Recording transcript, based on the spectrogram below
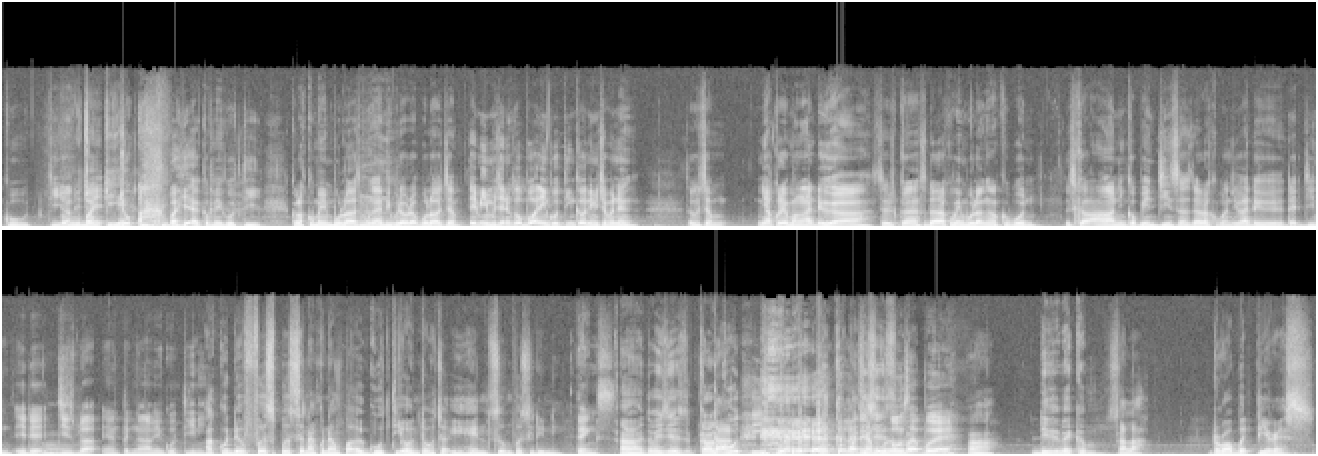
Goti aku punya baik, joki, eh? jok, Baik lah kau punya goti Kalau aku main bola semua kan Nanti budak-budak bola macam Eh Mi macam mana kau buat ni? Goti kau ni macam mana? So aku macam Ni aku memang ada lah. So sekarang saudara aku main bola dengan aku pun Dia cakap ah ni kau punya jeans lah. Saudara aku pun dia ada That jeans Eh that Hmm. jeans pula Yang tengah punya goti ni. Aku the first person aku nampak a goatee on tu Macam eh handsome person dia ni. Thanks. Ah, tu je. Kalau Tak. Goti Teka lah siapa? Oh siapa eh? Ah, David Beckham. Salah Robert Pires.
